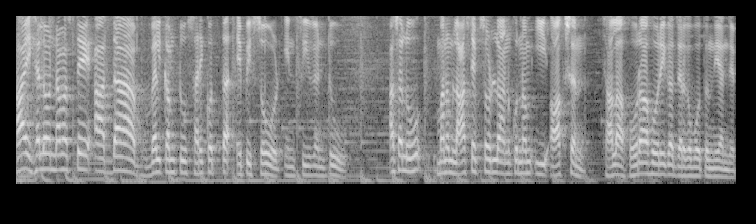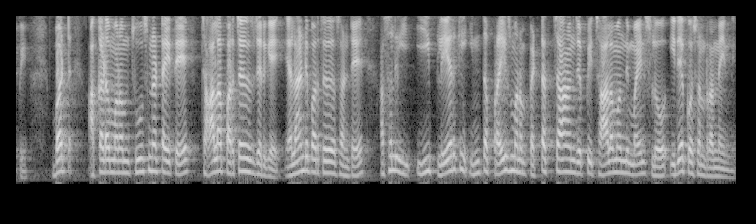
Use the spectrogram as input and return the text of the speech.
Hi hello namaste adaab. Welcome to సరికొత్త ఎపిసోడ్ ఇన్ సీజన్ టూ అసలు మనం లాస్ట్ ఎపిసోడ్లో అనుకున్నాం ఈ ఆప్షన్ చాలా హోరాహోరీగా జరగబోతుంది అని చెప్పి. బట్ అక్కడ మనం చూసినట్టయితే చాలా పర్చేజెస్ జరిగాయి. ఎలాంటి పర్చేజెస్ అంటే అసలు ఈ- ఈ ప్లేయర్కి ఇంత ప్రైజ్ మనం పెట్టచ్చా అని చెప్పి చాలామంది మైండ్స్లో ఇదే క్వశ్చన్ రన్ అయింది.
